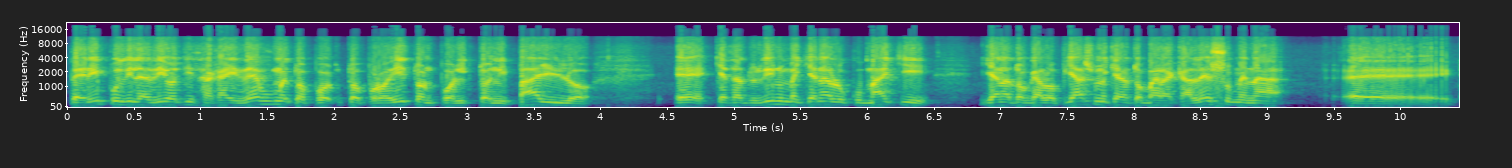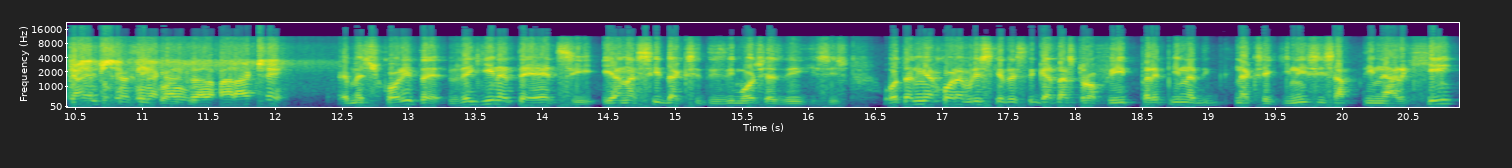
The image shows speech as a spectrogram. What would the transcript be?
περίπου δηλαδή ότι θα χαϊδεύουμε το, το πρωί τον, τον υπάλληλο ε, και θα του δίνουμε και ένα λουκουμάκι για να τον καλοπιάσουμε και να τον παρακαλέσουμε να ε, κάνει το καθήκον του. Ε, με συγχωρείτε, δεν γίνεται έτσι η ανασύνταξη της δημόσιας διοίκησης. Όταν μια χώρα βρίσκεται στην καταστροφή πρέπει να, να ξεκινήσεις από την αρχή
